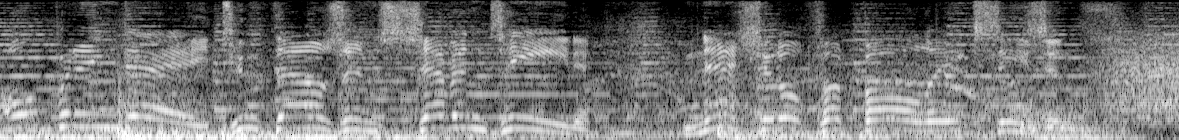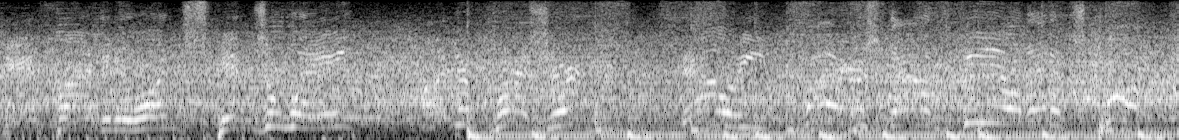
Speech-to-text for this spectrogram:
Opening day 2017 National Football League season. And 581 spins away under pressure. Now he fires downfield and it's caught by Nelson Agholor.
